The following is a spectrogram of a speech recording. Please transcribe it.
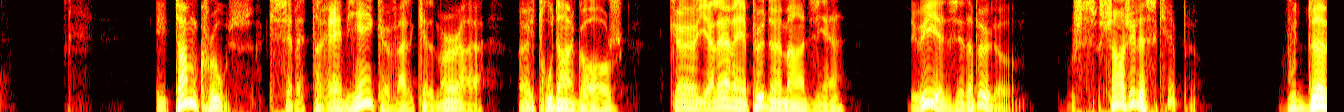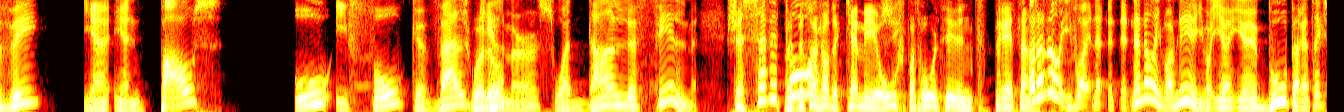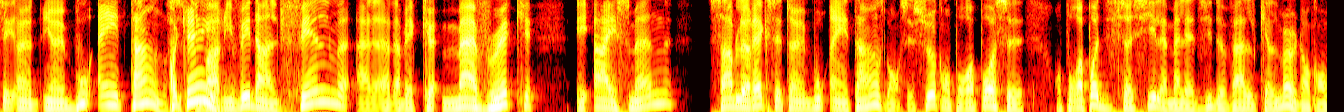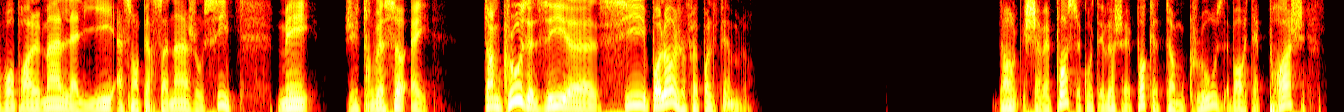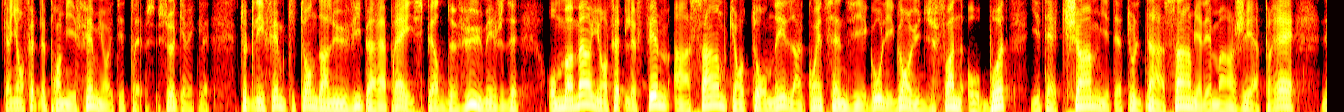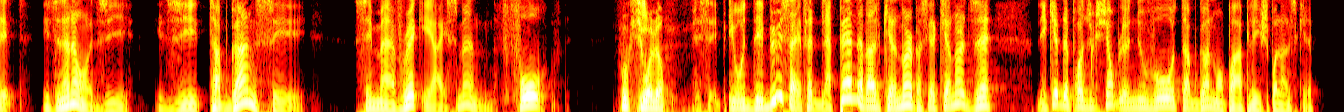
Et Tom Cruise, qui savait très bien que Val Kilmer un trou dans la gorge, qu'il a l'air un peu d'un mendiant, lui, il disait un peu, là, vous ch- changez le script. là. Vous devez, il y, a, il y a une passe où il faut que Val Soit là. Kilmer soit dans le film. Je savais On pas. appelle ça un genre de caméo, je sais pas trop, tu sais, une petite présence. Ah non, non, il va, non, non, il va venir. Il, va- il y, a, il y a un bout, paraîtrait que c'est un, il y a un bout intense qui va arriver dans le film avec Maverick et Iceman. Semblerait que c'est un bout intense. Bon, c'est sûr qu'on pourra pas se, on pourra pas dissocier la maladie de Val Kilmer, donc on va probablement la lier à son personnage aussi. Mais j'ai trouvé ça. Hey, Tom Cruise a dit euh, si pas là, je fais pas le film. là. Donc, je savais pas ce côté-là. Je savais pas que Tom Cruise, d'abord, était proche. Quand ils ont fait le premier film, ils ont été très. C'est sûr qu'avec le- tous les films qui tournent dans leur vie par après, ils se perdent de vue. Mais je veux dire, au moment où ils ont fait le film ensemble, qu'ils ont tourné dans le coin de San Diego, les gars ont eu du fun au bout. Ils étaient chums, ils étaient tout le temps ensemble, ils allaient manger après. Il dit non, non, il dit, il dit Top Gun, c'est, c'est Maverick et Iceman. Faut, Faut qu'il soit là. et au début, ça avait fait de la peine à Val Kilmer parce que Kilmer disait l'équipe de production pour le nouveau Top Gun m'ont pas appelé, je suis pas dans le script.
